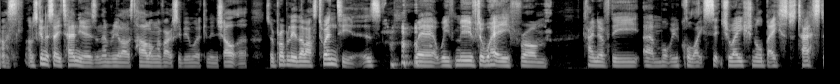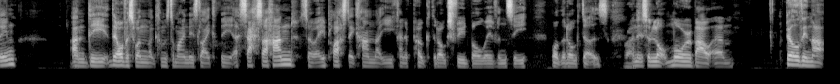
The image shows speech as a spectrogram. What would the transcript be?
I was I was going to say ten years, and then realised how long I've actually been working in shelter. So probably the last twenty years, where we've moved away from kind of the um, what we would call like situational based testing, and the the obvious one that comes to mind is like the assessor hand, so a plastic hand that you kind of poke the dog's food bowl with and see what the dog does, Right. and it's a lot more about um, building that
